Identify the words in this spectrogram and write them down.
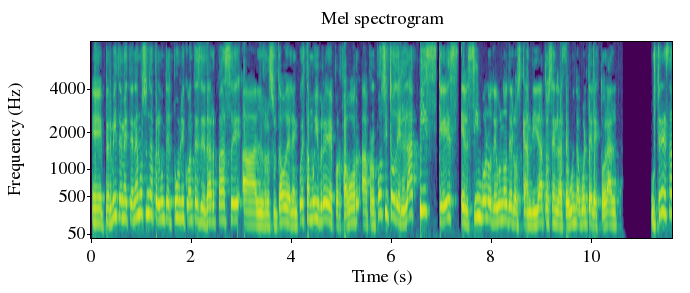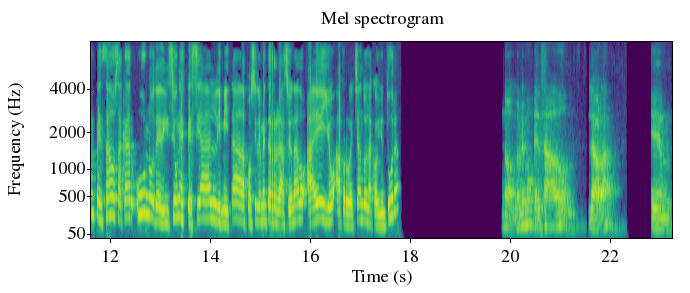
Eh, permíteme, tenemos una pregunta del público antes de dar pase al resultado de la encuesta. Muy breve, por favor. A propósito del lápiz, que es el símbolo de uno de los candidatos en la segunda vuelta electoral, ¿Ustedes han pensado sacar uno de edición especial, limitada, posiblemente relacionado a ello, aprovechando la coyuntura? No, no lo hemos pensado, la verdad. Em,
